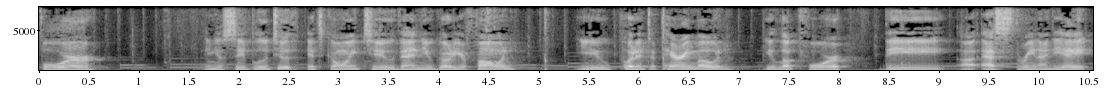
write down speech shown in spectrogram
for, and you'll see Bluetooth. It's going to, then you go to your phone, you put into pairing mode, you look for the uh, S398,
